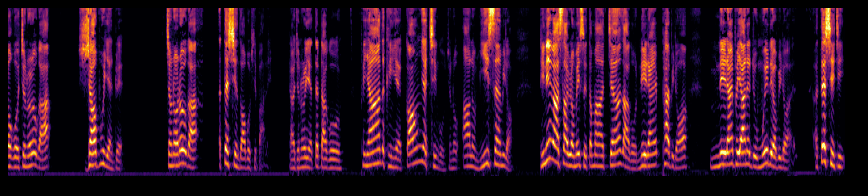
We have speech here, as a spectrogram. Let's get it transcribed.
တော်ကိုကျွန်တော်တို့ကရောက်ဖို့ရန်အတွက်ကျွန်တော်တို့ကအသက်ရှင်သွားဖို့ဖြစ်ပါတယ်။ဒါကျွန်တော်တို့ရဲ့အသက်တာကို ဖရာသခင်ရဲ့ကောင်းမြတ်ခြင်းကိုကျွန်တော်အားလုံးမြည်ဆန်းပြီးတော့ဒီနေ့ကစပြီးတော့မိတ်ဆွေတမန်ကျမ်းစာကိုနေ့တိုင်းဖတ်ပြီးတော့နေ့တိုင်းဖရာနဲ့တူမွေးတယ်ပြီးတော့အသက်ရှင်ကြည့်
